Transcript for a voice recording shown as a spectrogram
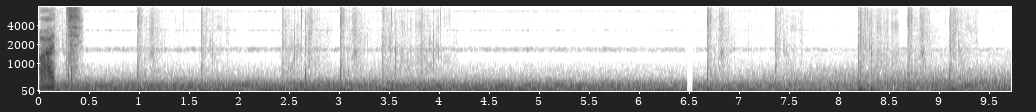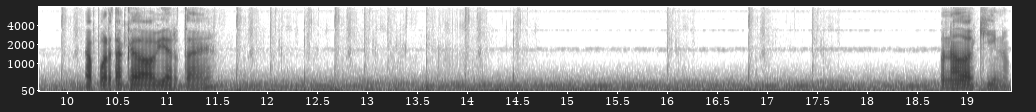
What? La puerta ha quedado abierta, ¿eh? Sonado aquí, ¿no?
